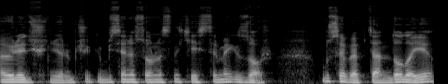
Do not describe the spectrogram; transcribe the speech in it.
öyle düşünüyorum çünkü bir sene sonrasını kestirmek zor. Bu sebepten dolayı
